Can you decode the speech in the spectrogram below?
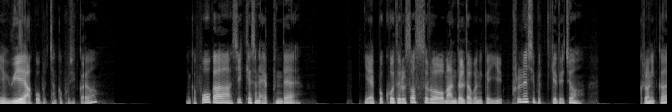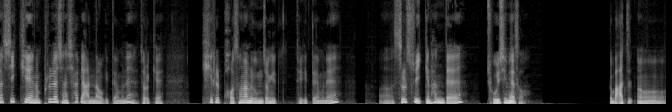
예, 위에 악보 잠깐 보실까요? 그러니까 4가 C키에서는 F인데 이 F 코드를 서스로 만들다 보니까 이 플랫이 붙게 되죠. 그러니까 C키에는 플랫이나 샵이 안 나오기 때문에 저렇게 키를 벗어나는 음정이 되기 때문에 어, 쓸 수 있긴 한데 조심해서 그 맞, 어,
